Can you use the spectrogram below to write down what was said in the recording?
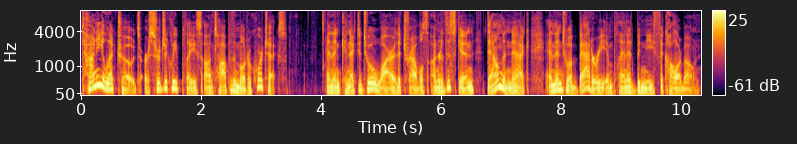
Tiny electrodes are surgically placed on top of the motor cortex and then connected to a wire that travels under the skin, down the neck, and then to a battery implanted beneath the collarbone.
